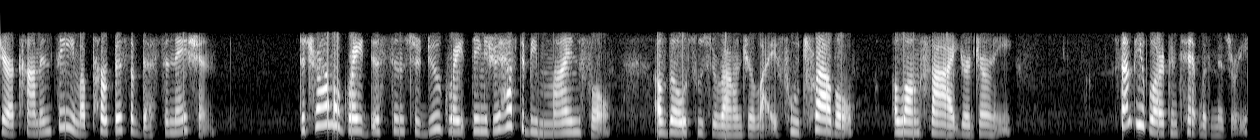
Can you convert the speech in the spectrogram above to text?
share a common theme, a purpose of destination. To travel great distance, to do great things, you have to be mindful of those who surround your life, who travel alongside your journey. Some people are content with misery,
